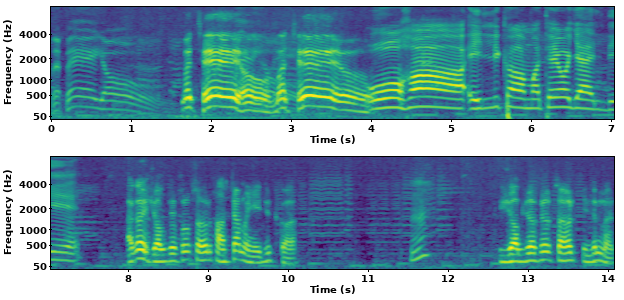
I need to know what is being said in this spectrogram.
The Peyo. Mateo, Mateo. Oha 50k Mateo geldi. Aga Job Job Job Server tasacağım ben 700k. Hı? Job Job Job Server sildim ben.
